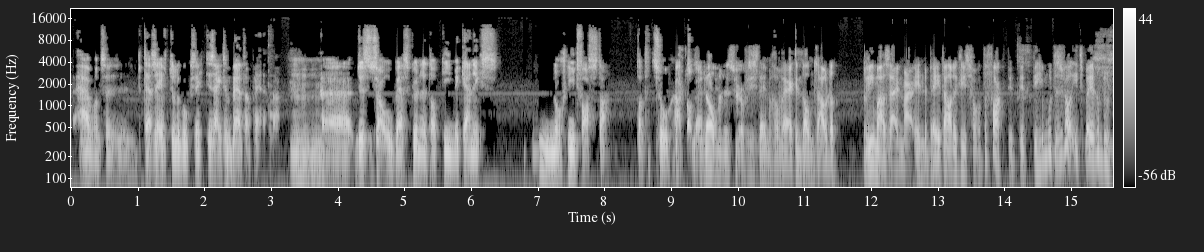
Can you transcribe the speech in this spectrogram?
Hè, want ze- Bethesda heeft natuurlijk ook gezegd: het is echt een beta-beta. Eh, dus het zou ook best kunnen dat die mechanics nog niet vaststaan. Dat het zo gaat Als we werken. wel met een server systeem gaan werken, dan zou dat prima zijn. Maar in de beta had ik iets van, what the fuck, dit, dit, hier moeten ze wel iets mee gaan doen.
